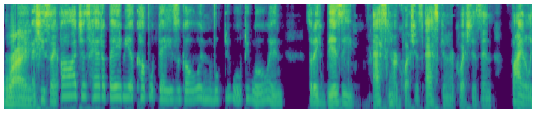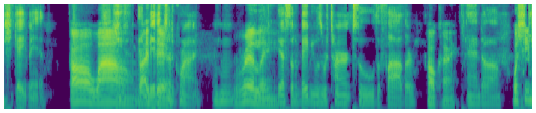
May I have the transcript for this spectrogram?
Right. And she's saying, Oh, I just had a baby a couple days ago and whoop de whoop de woo. And so they busy asking her questions, asking her questions, and finally she gave in. oh wow. she right admitted there. to the crime. hmm really? Yeah, so the baby was returned to the father, Okay. and um, Was she through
